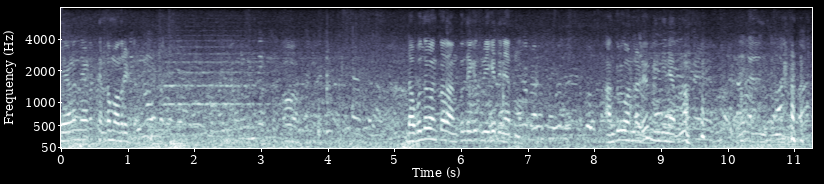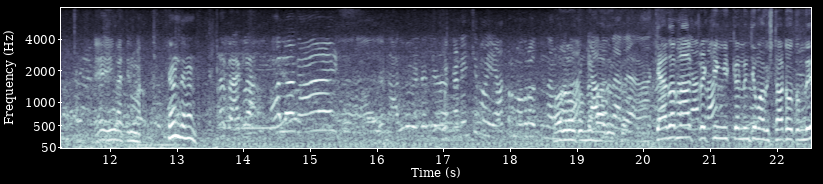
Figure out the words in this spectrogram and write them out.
దేవడం దేవడం తింటాం మొదలెట్టాం. డబ్బులతో కొనుక్కోవాలి. అంకుల్ దగ్గర ఫ్రీగా తినేస్తున్నాం. అంకుల్ కొన్నాడు మేము తినేస్తున్నాం. తినండి తినండి. మొదలవుతుంది మాది కేదార్నాథ్ ట్రెక్కింగ్ ఇక్కడ నుంచి మాకు స్టార్ట్ అవుతుంది.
